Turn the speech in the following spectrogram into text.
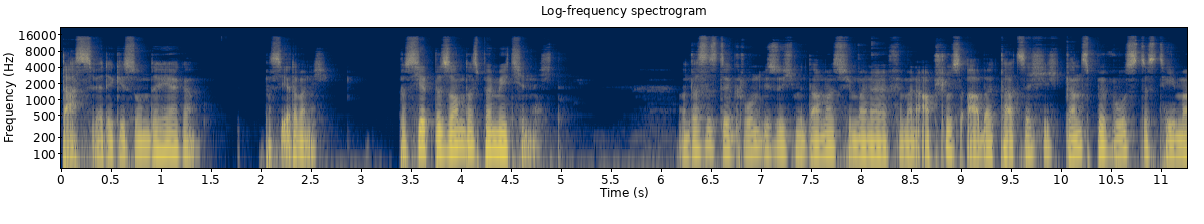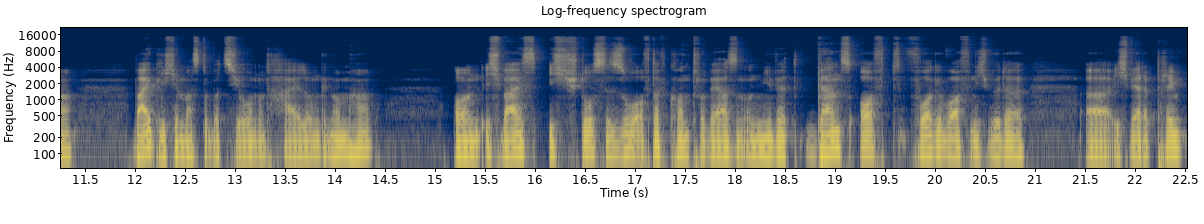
Das wäre der gesunde Hergang. Passiert aber nicht. Passiert besonders bei Mädchen nicht. Und das ist der Grund, wieso ich mir damals für meine, für meine Abschlussarbeit tatsächlich ganz bewusst das Thema weibliche Masturbation und Heilung genommen habe. Und ich weiß, ich stoße so oft auf Kontroversen und mir wird ganz oft vorgeworfen, ich würde, äh, ich wäre prim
